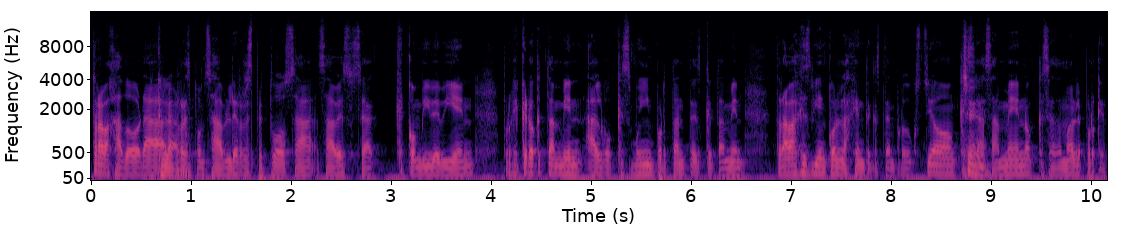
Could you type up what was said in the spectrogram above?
trabajadora, Claro. responsable, respetuosa, ¿sabes? O sea, que convive bien, porque creo que también algo que es muy importante es que también trabajes bien con la gente que está en producción, que Sí. seas ameno, que seas amable, porque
